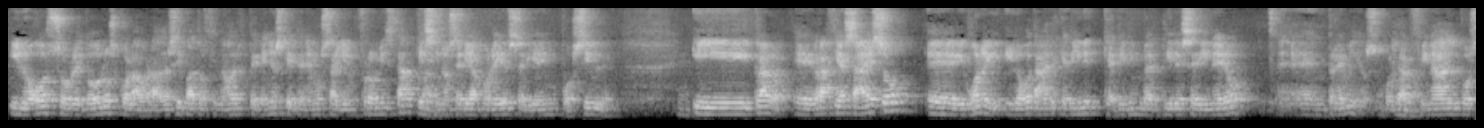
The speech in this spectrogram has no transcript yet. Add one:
y luego sobre todo los colaboradores y patrocinadores pequeños que tenemos ahí en Fromista, que si no sería por ellos sería imposible. Y claro, eh, gracias a eso, eh, y bueno, y, y luego también querer, querer invertir ese dinero eh, en premios, porque Claro. al final pues,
